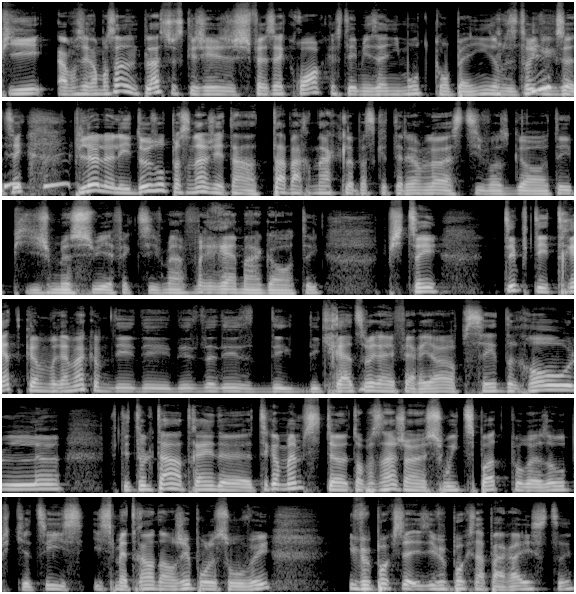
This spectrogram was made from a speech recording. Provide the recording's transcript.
Puis on s'est ramassé dans une place où ce que je faisais croire que c'était mes animaux de compagnie, donc des trucs exotiques. Puis là, là, les deux autres personnages étaient en tabarnak là, parce que comme là, Steve va se gâter. Puis je me suis effectivement vraiment gâté. Puis tu sais, tu sais, puis t'es traites comme vraiment comme des, des, des, des, créatures inférieures. Puis c'est drôle, là. Puis t'es tout le temps en train de. Tu sais, comme même si t'as- ton personnage a un sweet spot pour eux autres, puis que, tu sais, il, se mettrait en danger pour le sauver, il veut pas que ça, il veut pas que ça paraisse, tu sais.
